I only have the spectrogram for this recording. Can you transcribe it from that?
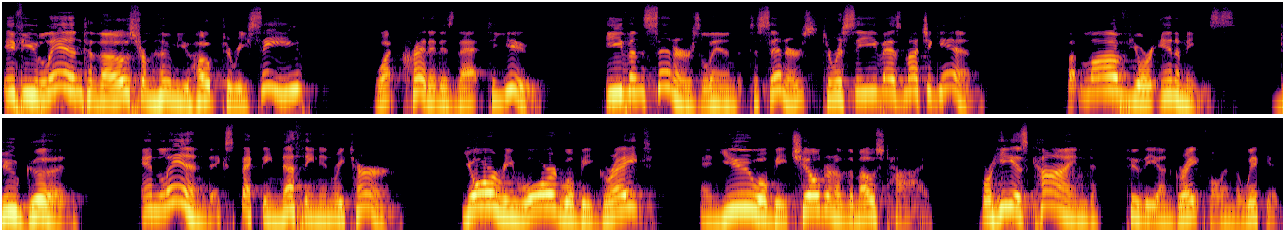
If you lend to those from whom you hope to receive, what credit is that to you? Even sinners lend to sinners to receive as much again. But love your enemies, do good, and lend, expecting nothing in return. Your reward will be great, and you will be children of the Most High. For he is kind to the ungrateful and the wicked.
